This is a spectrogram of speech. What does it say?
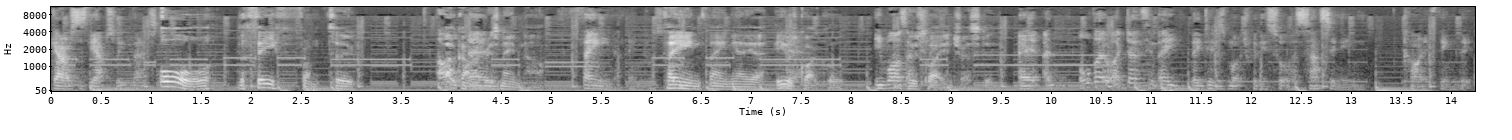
Garrus is the absolute best. Or the thief from two. Oh, I can't remember um, his name now. Thane, I think. was- Thane, Thane, yeah, yeah. He was quite cool. He was He was actually. quite interesting. Uh, and although I don't think they, they did as much with his sort of assassinating kind of thing, that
